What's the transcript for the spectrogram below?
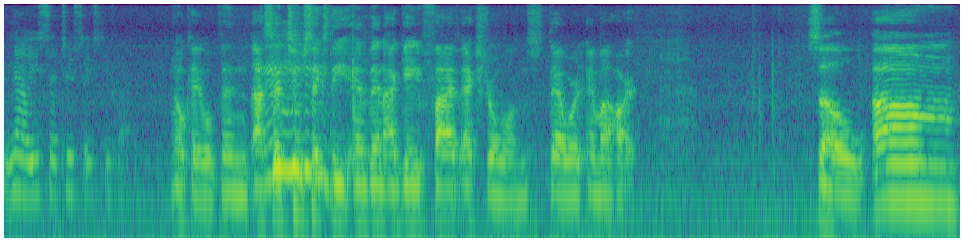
No, you said 265. Okay, well, then I said 260, and then I gave five extra ones that were in my heart. So, um,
